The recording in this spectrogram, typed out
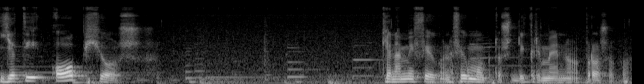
Γιατί όποιος, και να, μην φύγω, να φύγουμε από το συγκεκριμένο πρόσωπο,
